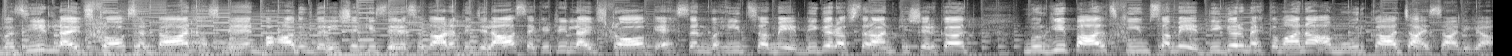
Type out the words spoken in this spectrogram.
वज़ीर लाइव स्टॉक सरदार हसनैन बहादुर दरीशे की जेर सदारत इजलास, सेक्रेटरी लाइव स्टॉक एहसन वहीद समेत दीगर अफसरान की शिरकत मुर्गी पाल स्कीम समेत दीगर महकमाना अमूर का जायजा लिया।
